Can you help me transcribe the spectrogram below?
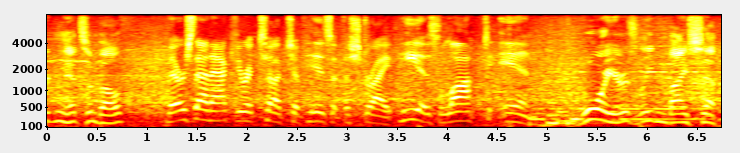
Harden hits them both. There's that accurate touch of his at the stripe. He is locked in. Warriors leading by seven.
